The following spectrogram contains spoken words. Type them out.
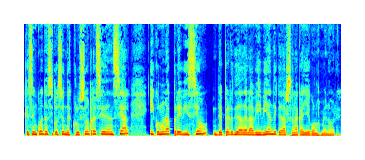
que se encuentra en situación de exclusión residencial y con una previsión de pérdida de la vivienda y quedarse en la calle con los menores.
